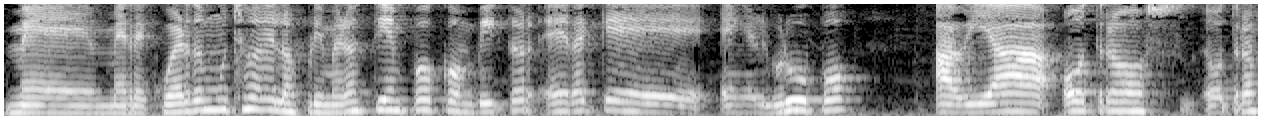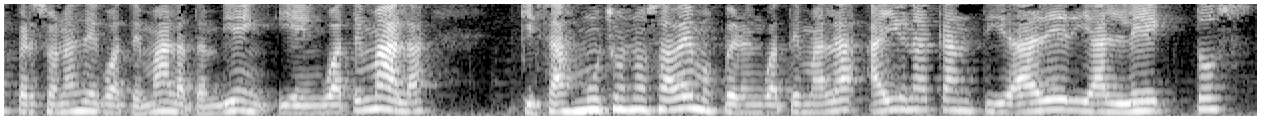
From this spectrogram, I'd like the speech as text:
me, me recuerdo mucho de los primeros tiempos con Víctor era que en el grupo había otros, otras personas de Guatemala también. Y en Guatemala, quizás muchos no sabemos, pero en Guatemala hay una cantidad de dialectos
